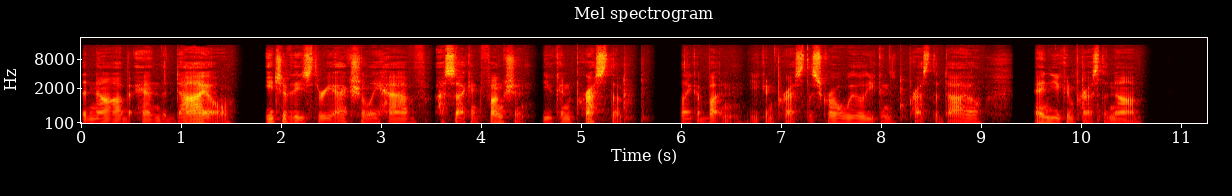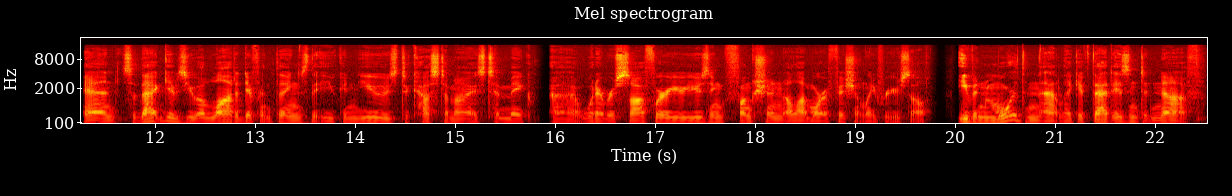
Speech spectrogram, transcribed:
the knob, and the dial, each of these three actually have a second function. You can press them like a button. You can press the scroll wheel, you can press the dial, and you can press the knob. And so that gives you a lot of different things that you can use to customize to make uh, whatever software you're using function a lot more efficiently for yourself. Even more than that, like if that isn't enough,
